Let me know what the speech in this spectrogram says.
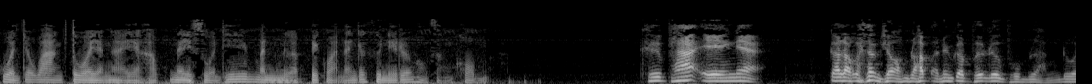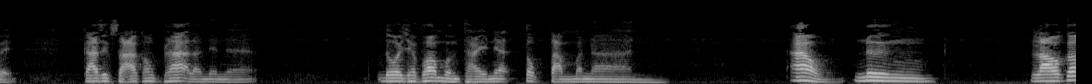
ควรจะวางตัวยังไงครับ ในส่วนที่มันเหนือไปกว่านั้นก็คือในเรื่องของสังคม คือพระเองเนี่ย ก็เราก็ต้องยอมรับ อันนี้ก็เพื่อเรื่องภูมิหลังด้วย การศึกษาของพระเราเนี่ยนะ โดยเฉพาะเมืองไทยเนี่ย ตกต่ำมานานอ้าวหนึ่งเราก็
